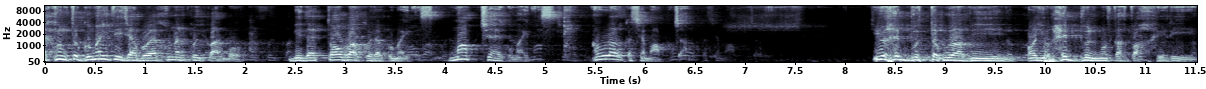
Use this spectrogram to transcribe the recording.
এখন তো ঘুমাইতে যাব, এখন আর কই পারব? বিদায় তবা করে ঘুমাইতেছে। মাপ চায় ঘুমাইতেছে। আল্লাহর কাছে মাপ চা ইউহিব্বুত তাওয়াবিন ওয়া ইউহিব্বুল মুতাতাহহিরিন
